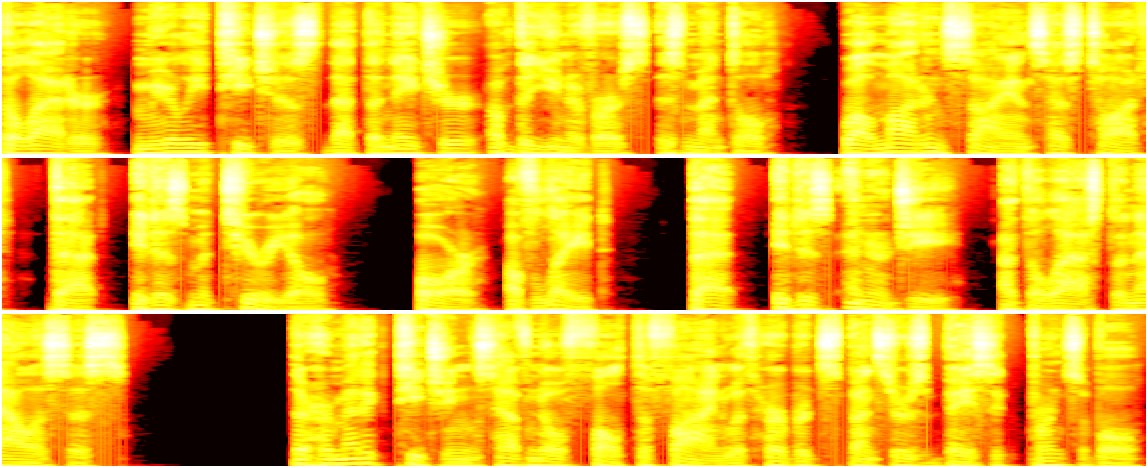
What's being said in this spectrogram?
The latter merely teaches that the nature of the universe is mental while modern science has taught that it is material, or, of late, that it is energy at the last analysis. The Hermetic teachings have no fault to find with Herbert Spencer's basic principle,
